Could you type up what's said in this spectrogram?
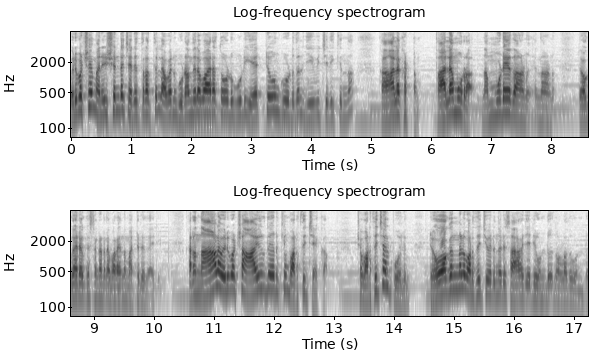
ഒരുപക്ഷെ മനുഷ്യന്റെ ചരിത്രത്തിൽ അവൻ ഗുണനിലവാരത്തോടുകൂടി ഏറ്റവും കൂടുതൽ ജീവിച്ചിരിക്കുന്ന കാലഘട്ടം തലമുറ നമ്മുടേതാണ് എന്നാണ് ലോകാരോഗ്യ സംഘടന പറയുന്ന മറ്റൊരു കാര്യം. കാരണം നാളെ ഒരുപക്ഷെ ആയുർദൈർഘ്യം വർദ്ധിച്ചേക്കാം. പക്ഷെ വർദ്ധിച്ചാൽ പോലും രോഗങ്ങൾ വർദ്ധിച്ചു വരുന്നൊരു സാഹചര്യം ഉണ്ട് എന്നുള്ളത് കൊണ്ട്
